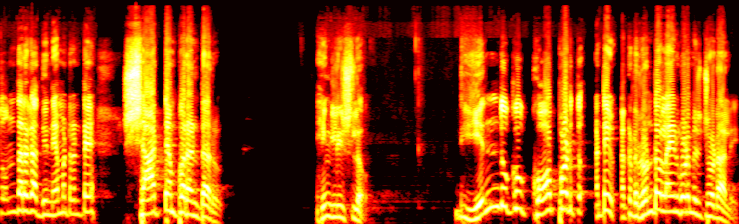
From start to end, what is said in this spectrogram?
తొందరగా దీన్ని ఏమంటారంటే షార్ట్ టెంపర్ అంటారు. ఇంగ్లీష్లో. ఎందుకు కోపడుతూ అంటే అక్కడ రెండో లైన్ కూడా మీరు చూడాలి.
